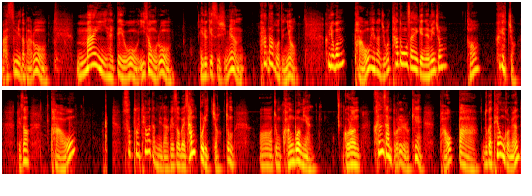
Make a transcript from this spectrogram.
맞습니다. 바로 마이 할 때 요 이성으로 이렇게 쓰시면 타다거든요. 그럼 요건 바오 해가지고 타동사의 개념이 좀 더 크겠죠. 그래서 바오 숲을 태우답니다. 그래서 왜 산불 있죠. 좀 어 좀 광범위한 그런 큰 산불을 이렇게 바오빠 누가 태운 거면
